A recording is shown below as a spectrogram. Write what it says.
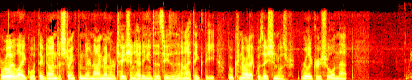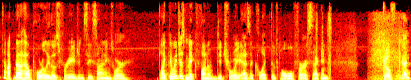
I really like what they've done to strengthen their nine-man rotation heading into the season, and I think the Luke Kennard acquisition was really crucial in that. Can we talk about how poorly those free agency signings were? Like, can we just make fun of Detroit as a collective whole for a second? Go for You got,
